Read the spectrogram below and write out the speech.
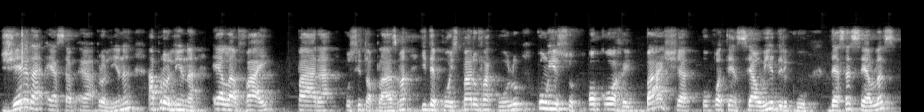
Gera essa a prolina, a prolina ela vai para o citoplasma e depois para o vacúolo. Com isso, ocorre baixa o potencial hídrico dessas células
